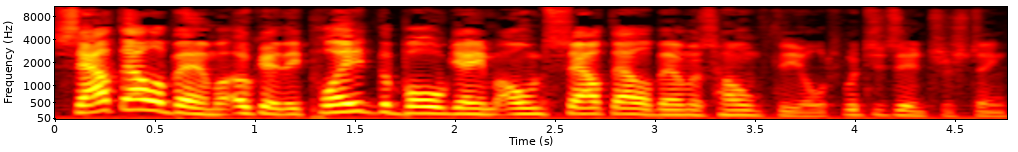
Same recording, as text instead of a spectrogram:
South Alabama, okay, they played the bowl game on South Alabama's home field, which is interesting.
